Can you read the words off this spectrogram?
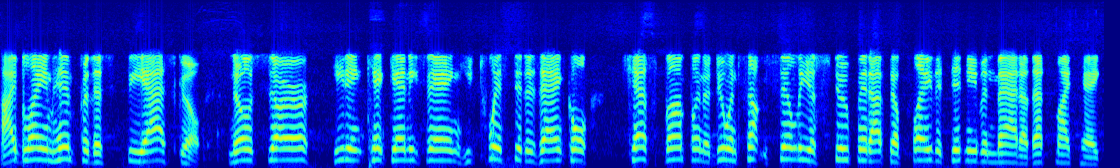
I blame him for this fiasco. No, sir, he didn't kick anything. He twisted his ankle, chest bumping or doing something silly or stupid after a play that didn't even matter. That's my take.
